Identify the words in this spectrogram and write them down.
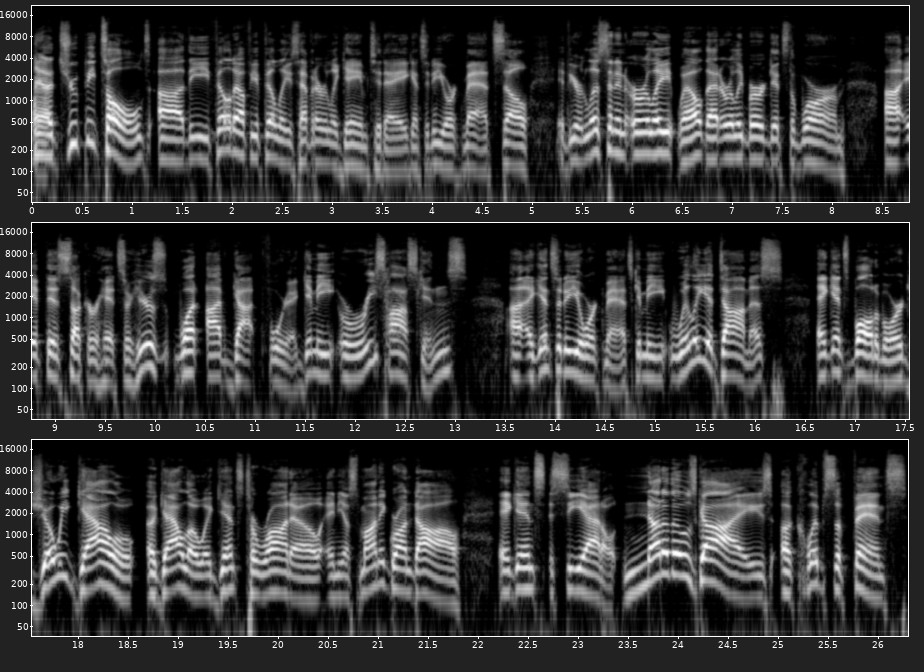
uh, truth be told, uh, the Philadelphia Phillies have an early game today against the New York Mets. So if you're listening early, well, that early bird gets the worm uh, if this sucker hits. So here's what I've got for you. Give me Rhys Hoskins uh, against the New York Mets. Give me Willie Adames against Baltimore, Joey Gallo, uh, Gallo against Toronto, and Yasmani Grandal against Seattle. None of those guys eclipse the fence.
